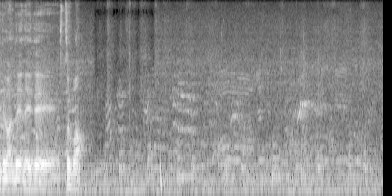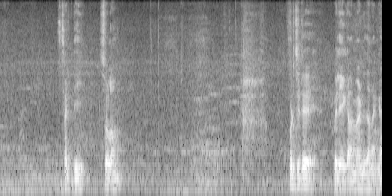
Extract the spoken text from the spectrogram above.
இது வந்து இந்த இது ஸ்தூபம். சக்தி சூலம் பிடிச்சிட்டு வெளியே கிளம்ப வேண்டியதானாங்க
